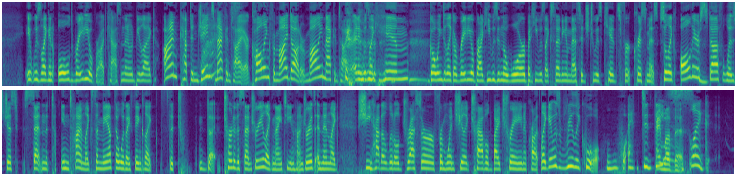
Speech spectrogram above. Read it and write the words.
It was like an old radio broadcast, and then it would be like, "I'm Captain James McIntyre calling for my daughter Molly McIntyre," and it was like him going to like a radio broad. He was in the war, but he was like sending a message to his kids for Christmas. So like all their hmm. stuff was just set in the t- in time. Like Samantha was, I think, like the. Tw- the turn of the century like 1900s and then like she had a little dresser from when she like traveled by train across like it was really cool What did these, I love this. Like,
